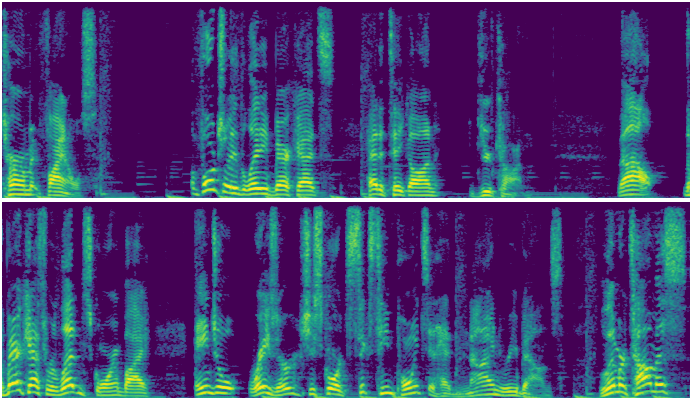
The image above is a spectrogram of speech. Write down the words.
tournament finals. Unfortunately, the Lady Bearcats had to take on UConn. Now, the Bearcats were led in scoring by Angel Rizor. She scored 16 points and had nine rebounds. Limmer Thomas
